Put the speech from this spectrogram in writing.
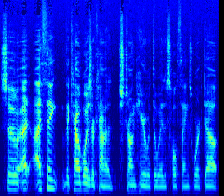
So I I think the Cowboys are kind of strung here with the way this whole thing's worked out,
